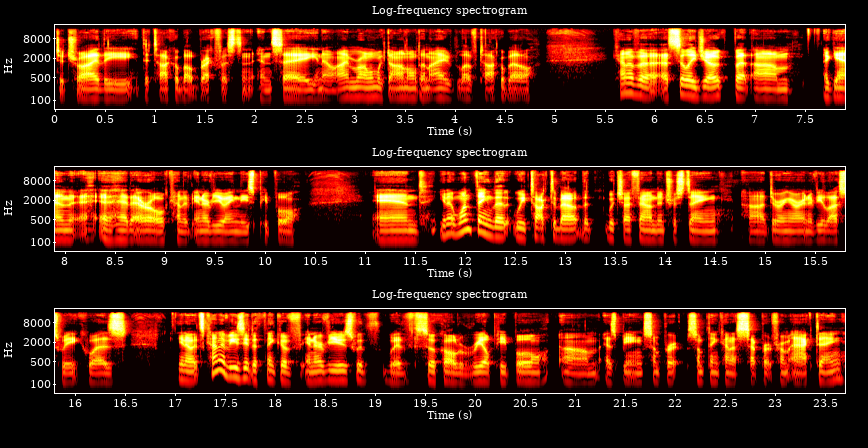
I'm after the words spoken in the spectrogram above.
to try the the Taco Bell breakfast and, and say, you know, I'm Ronald McDonald and I love Taco Bell. Kind of a, a silly joke, but um, again, had Errol kind of interviewing these people. And you know, one thing that we talked about that which I found interesting uh, during our interview last week was, you know, it's kind of easy to think of interviews with with so-called real people um, as being some, something kind of separate from acting.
